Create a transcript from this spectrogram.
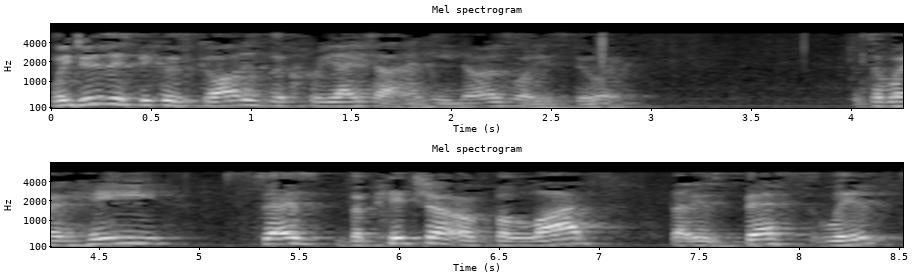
We do this because God is the creator and He knows what He's doing. And so when He says the picture of the life that is best lived,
